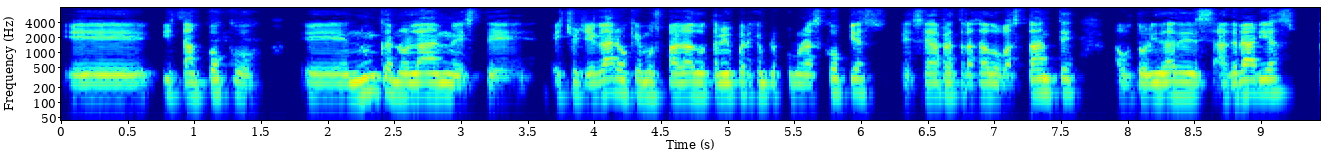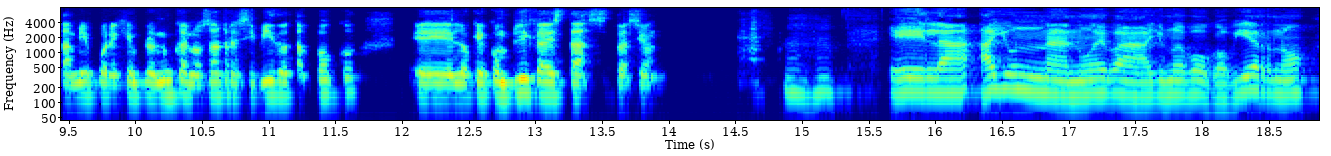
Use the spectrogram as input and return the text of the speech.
eh, y tampoco, nunca nos la han este, hecho llegar, aunque hemos pagado también, por ejemplo, por unas copias, se ha retrasado bastante. Autoridades agrarias también, por ejemplo, nunca nos han recibido tampoco, lo que complica esta situación. Eh, hay una nueva, hay un nuevo gobierno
